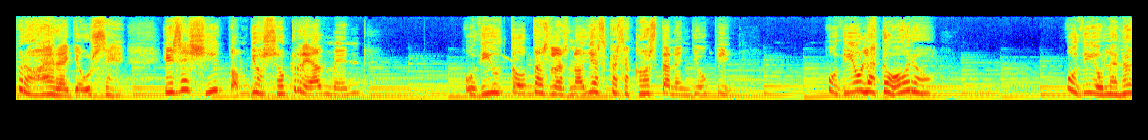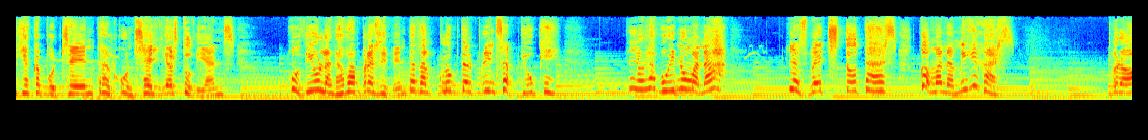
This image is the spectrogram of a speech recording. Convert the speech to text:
Però ara ja ho sé. És així com jo sóc realment. Odio totes les noies que s'acosten en Yuki. Odio la Toro. Odio la noia que potser entra al Consell d'Estudiants. Odio la nova presidenta del Club del Príncep Yuki. No la vull nomenar. Les veig totes com enemigues. Però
